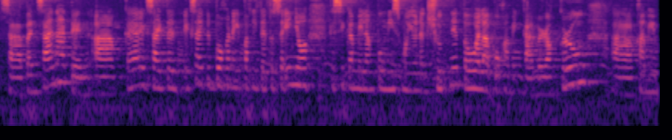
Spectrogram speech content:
sa bansa natin. Um, kaya excited excited po ako na ipakita to sa inyo kasi kami lang po mismo yung nag-shoot nito. Wala po kaming camera crew. Ah, kami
